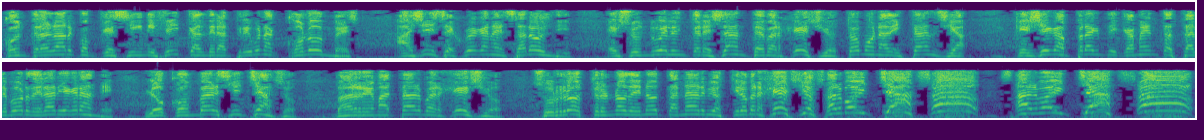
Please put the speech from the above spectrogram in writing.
Contra el arco que significa el de la tribuna Colombes. Allí se juega en el Saroldi. Es un duelo interesante. Vergesio toma una distancia que llega prácticamente hasta el borde del área grande. Lo conversa Hichazo. Va a rematar Vergesio. Su rostro no denota nervios. Tiro Vergesio. Salvó Hichazo salvó Hichazo,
